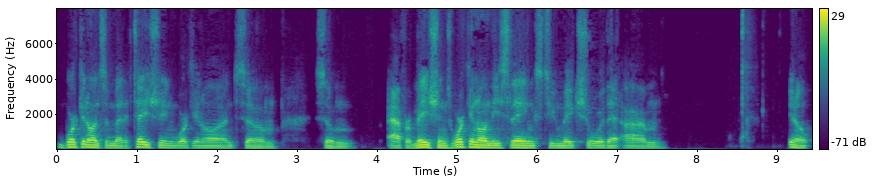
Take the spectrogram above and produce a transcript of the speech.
working on some meditation, working on some some affirmations, working on these things to make sure that I'm, you know,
